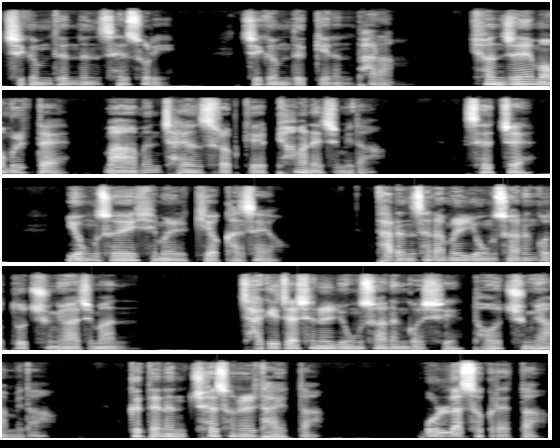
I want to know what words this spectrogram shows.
지금 듣는 새소리, 지금 느끼는 바람. 현재에 머물 때 마음은 자연스럽게 평안해집니다. 셋째, 용서의 힘을 기억하세요. 다른 사람을 용서하는 것도 중요하지만 자기 자신을 용서하는 것이 더 중요합니다. 그때는 최선을 다했다. 몰라서 그랬다.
